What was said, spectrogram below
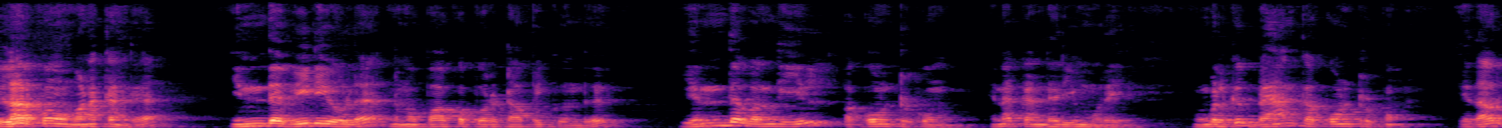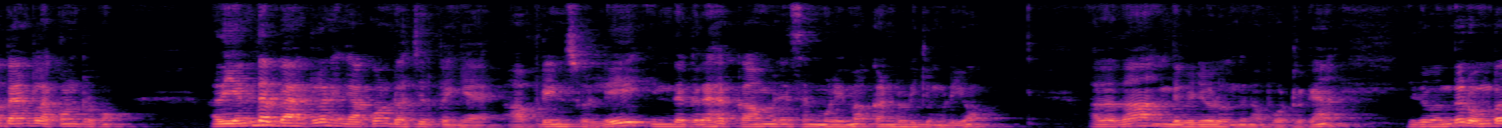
எல்லாருக்கும் வணக்கங்க. இந்த வீடியோவில் நம்ம பார்க்க போகிற டாபிக் வந்து எந்த வங்கியில் அக்கௌண்ட் இருக்கும் என கண்டறியும் முறை. உங்களுக்கு பேங்க் அக்கௌண்ட் இருக்கும். ஏதாவது பேங்க்கில் அக்கௌண்ட் இருக்கும். அது எந்த பேங்க்கில் நீங்கள் அக்கௌண்ட் வச்சுருப்பீங்க அப்படின்னு சொல்லி இந்த கிரக காம்பினேஷன் மூலிமா கண்டுபிடிக்க முடியும். அதை தான் இந்த வீடியோவில் வந்து நான் போட்டிருக்கேன். இது வந்து ரொம்ப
